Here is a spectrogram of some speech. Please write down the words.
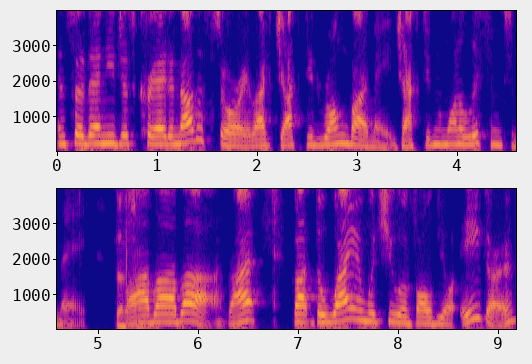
And so then you just create another story like Jack did wrong by me. Jack didn't want to listen to me that's blah right. blah blah right but the way in which you evolve your ego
